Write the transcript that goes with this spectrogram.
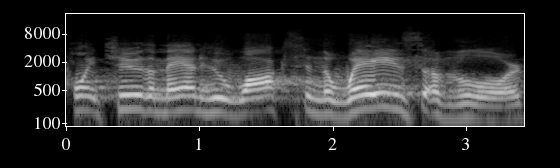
Point two, the man who walks in the ways of the Lord.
